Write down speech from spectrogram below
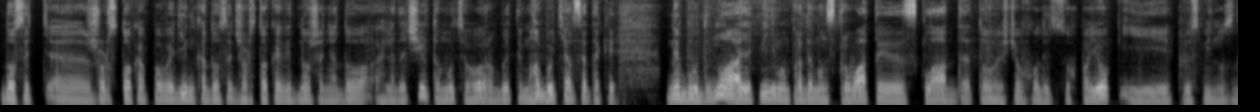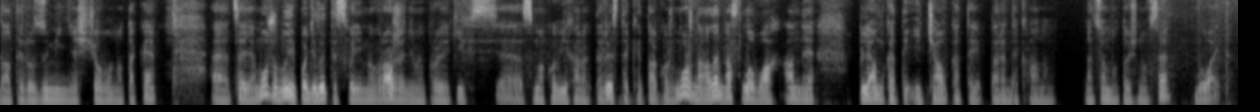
досить е, жорстока поведінка, досить жорстоке відношення до глядачів, тому цього робити, мабуть, я все-таки не буду. Ну, а як мінімум продемонструвати склад того, що входить в сухпайок, і плюс-мінус дати розуміння, що воно таке. Е, Це я можу. Ну і поділитися своїми враженнями про якісь е, смакові характеристики також можна, але на словах, а не плямкати і чавкати перед екраном. На цьому точно все. Бувайте!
